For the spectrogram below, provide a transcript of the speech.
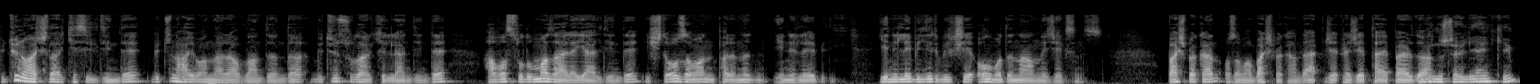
Bütün ağaçlar kesildiğinde, bütün hayvanlar avlandığında, bütün sular kirlendiğinde, hava solunmaz hale geldiğinde işte o zaman paranın yenile, yenilebilir bir şey olmadığını anlayacaksınız. Başbakan o zaman başbakan da Recep Tayyip Erdoğan. Bunu söyleyen kim?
